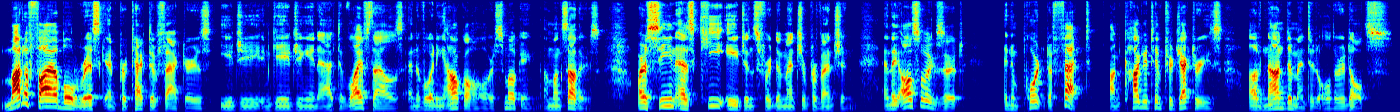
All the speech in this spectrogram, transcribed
Modifiable risk and protective factors, e.g., engaging in active lifestyles and avoiding alcohol or smoking, amongst others, are seen as key agents for dementia prevention, and they also exert an important effect on cognitive trajectories of non demented older adults.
